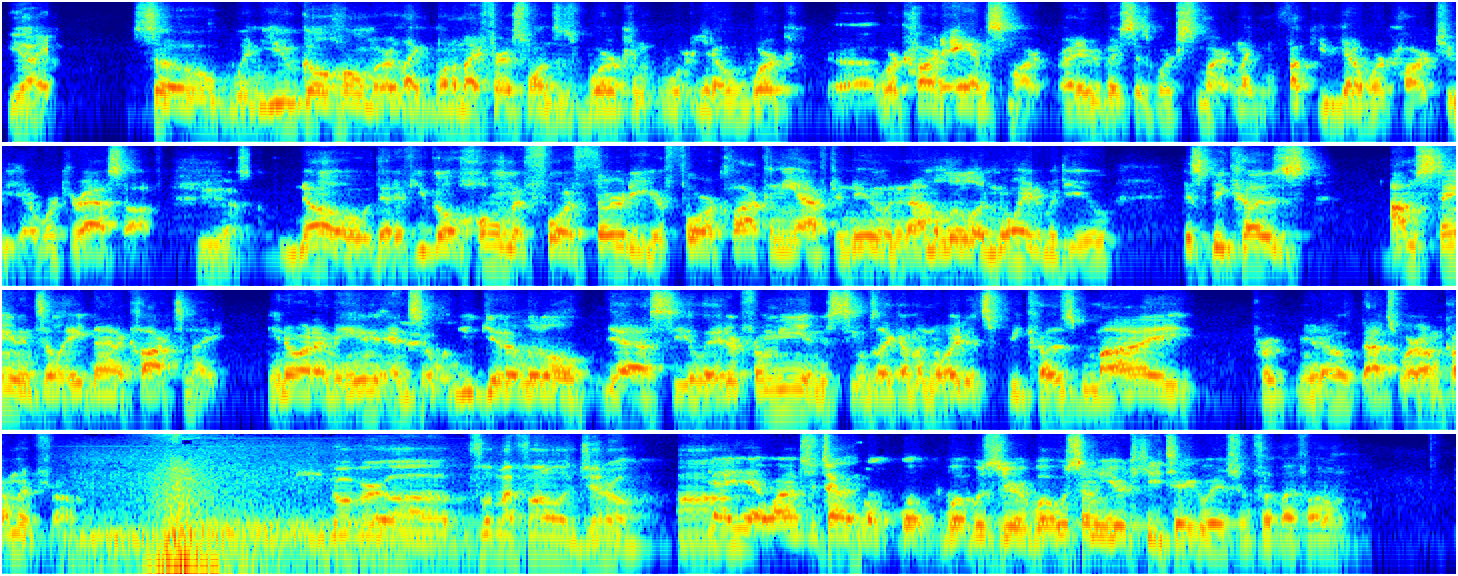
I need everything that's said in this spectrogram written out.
Yeah. Right? So when you go home, or like one of my first ones is work and you know work uh, work hard and smart, right? Everybody says work smart. I'm like, well, fuck you. You got to work hard too. You got to work your ass off. Yeah. So know that if you go home at 4:30 or four o'clock in the afternoon, and I'm a little annoyed with you, it's because I'm staying until eight nine o'clock tonight. You know what I mean? And so when you get a little yeah, see you later from me, and it seems like I'm annoyed, it's because my you know that's where I'm coming from go over uh, flip my funnel in general. Um, yeah, yeah. Why don't you talk? What, what, what was your what was some of your key takeaways from flip my funnel?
